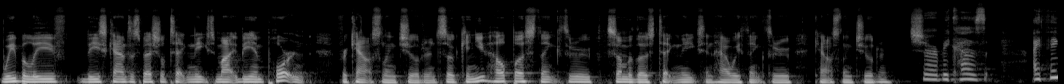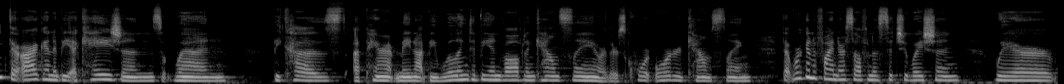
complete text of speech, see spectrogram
we believe these kinds of special techniques might be important for counseling children. So, can you help us think through some of those techniques and how we think through counseling children? Sure, because I think there are going to be occasions when, because a parent may not be willing to be involved in counseling or there's court ordered counseling, that we're going to find ourselves in a situation where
